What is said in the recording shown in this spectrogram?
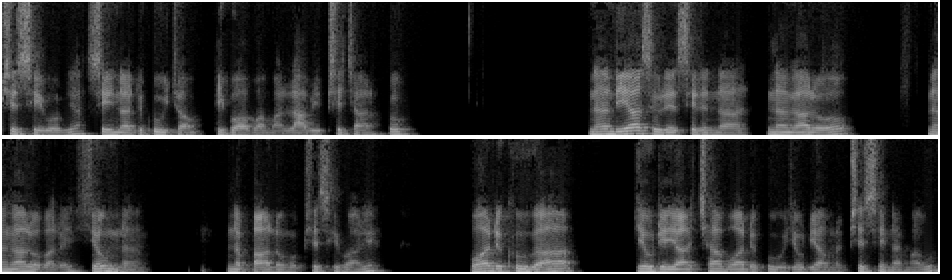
ဖြစ်စေပေါ့ဗျာစေနာတခုကြောင့်ဒီဘဝမှာလာပြီးဖြစ်ကြတာဟုတ်နန္တရားဆိုတဲ့စေတနာနံကတော့နံကတော့ဗာလေယုံနံနှစ်ပါးလုံးကိုဖြစ်စေပါလေဘဝတစ်ခုက ယုတ်တရားအခြားဘဝတစ်ခုကိုယုတ်တရားမဖြစ်စေနိုင်ပါဘူး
